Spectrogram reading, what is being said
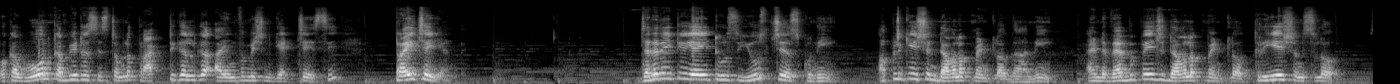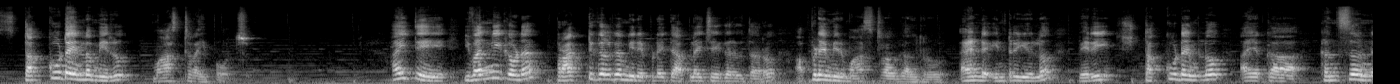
ఒక ఓన్ కంప్యూటర్ సిస్టంలో ప్రాక్టికల్గా ఆ ఇన్ఫర్మేషన్ గెట్ చేసి ట్రై చేయండి. జనరేటివ్ ఏఐ టూల్స్ యూస్ చేసుకుని అప్లికేషన్ డెవలప్మెంట్లో కానీ అండ్ వెబ్ పేజ్ డెవలప్మెంట్లో క్రియేషన్స్లో తక్కువ టైంలో మీరు మాస్టర్ అయిపోవచ్చు. అయితే ఇవన్నీ కూడా ప్రాక్టికల్గా మీరు ఎప్పుడైతే అప్లై చేయగలుగుతారో అప్పుడే మీరు మాస్టర్ అవ్వగలరు. అండ్ ఇంటర్వ్యూలో వెరీ తక్కువ టైంలో ఆ యొక్క కన్సర్న్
